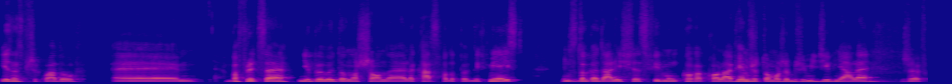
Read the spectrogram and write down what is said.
jeden z przykładów, w Afryce nie były donoszone lekarstwa do pewnych miejsc, więc dogadali się z firmą Coca-Cola. Wiem, że to może brzmi dziwnie, ale że w,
